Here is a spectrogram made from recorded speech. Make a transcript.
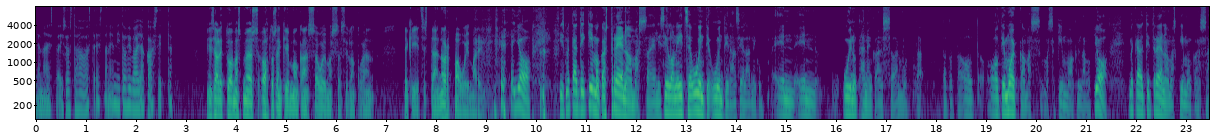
ja näistä isoista haasteista, niin niitä on hyvä jakaa sitten. Niin sä olit Tuomas myös Ohtosen Kimmon kanssa uimassa silloin, kun hän teki itsestään norppauimarin. Joo, siis me käytiin Kimmon kanssa treenaamassa, eli silloin itse uinti uintina siellä niin kuin en, en uinut hänen kanssaan, mutta, mutta tota, olt, oltiin moikkaamassa Kimmoa kyllä, mutta joo, me käytiin treenaamassa Kimmon kanssa,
